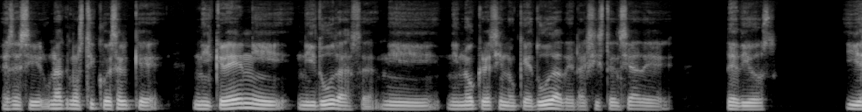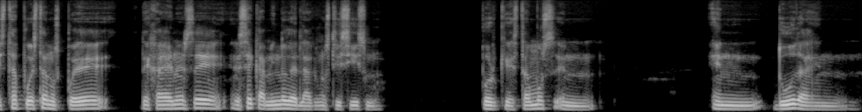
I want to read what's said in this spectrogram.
Es decir, un agnóstico es el que ni cree ni, ni duda, ni, ni, no cree, sino que duda de la existencia de, de Dios. Y esta apuesta nos puede dejar en ese, ese camino del agnosticismo, porque estamos en, en duda, en,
